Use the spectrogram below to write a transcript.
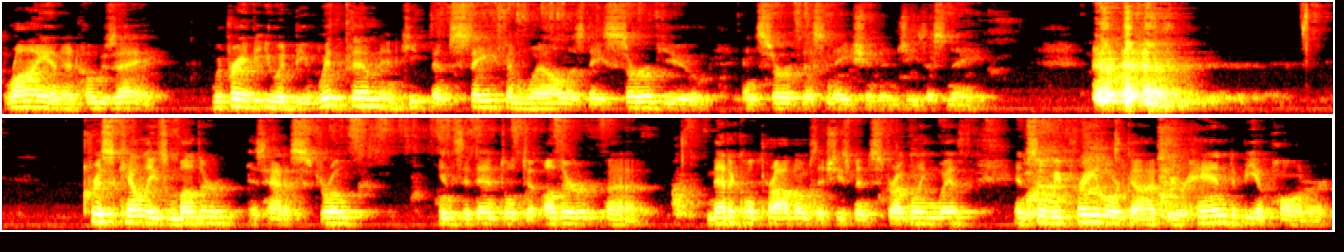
Ryan and Jose. We pray that you would be with them and keep them safe and well as they serve you and serve this nation in Jesus' name. Chris Kelly's mother has had a stroke incidental to other uh, medical problems that she's been struggling with. And so we pray, Lord God, for your hand to be upon her,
